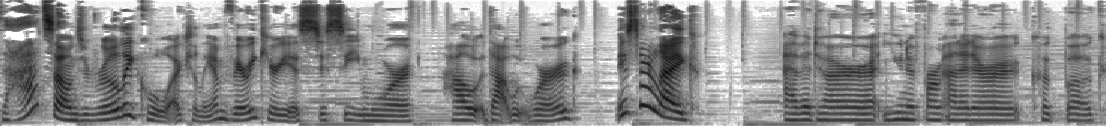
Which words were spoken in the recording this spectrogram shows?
That sounds really cool, actually. I'm very curious to see more how that would work. Is there like avatar, uniform editor, cookbook,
